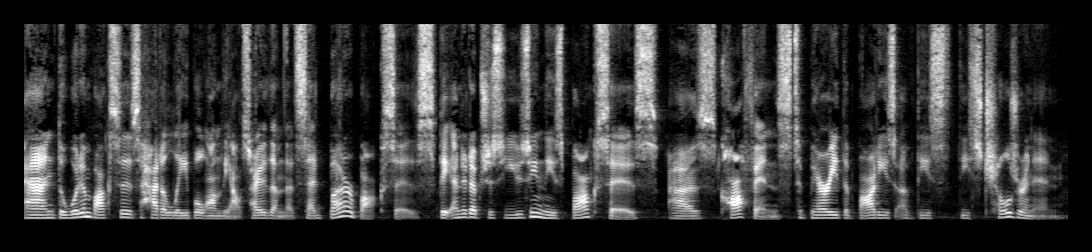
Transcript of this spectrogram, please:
and the wooden boxes had a label on the outside of them that said butter boxes. They ended up just using these boxes as coffins to bury the bodies of these these children in.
